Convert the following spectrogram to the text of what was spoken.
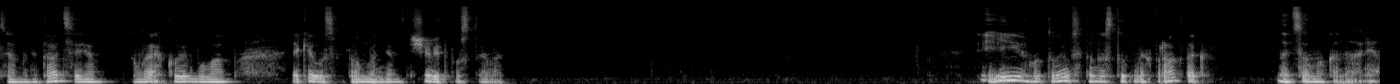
ця медитація, легкою була, яке усвідомлення, що відпустили. І готуємося до наступних практик на цьому каналі.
